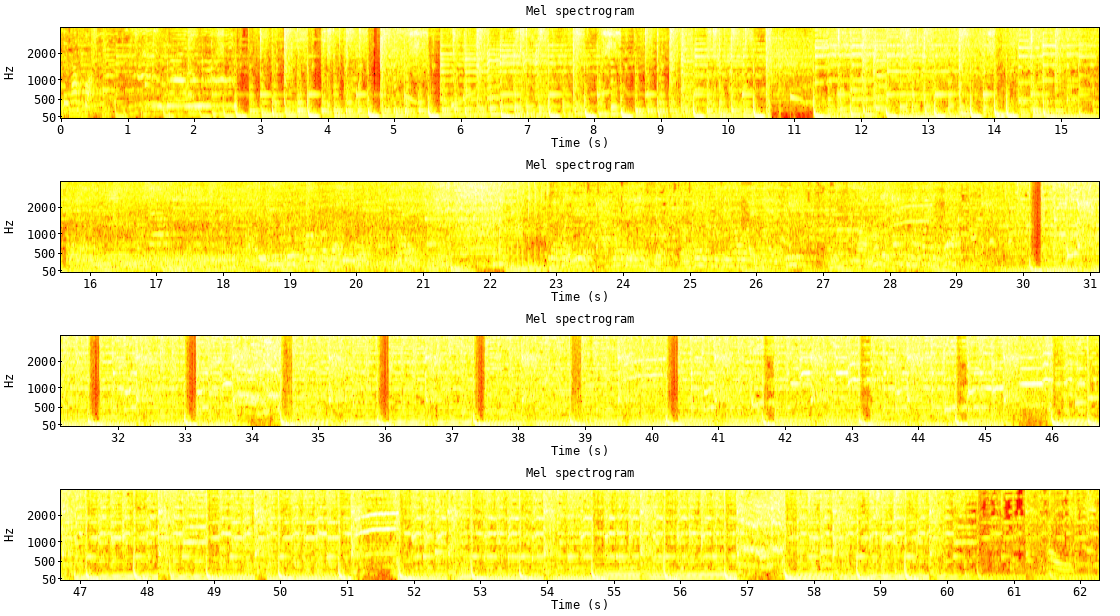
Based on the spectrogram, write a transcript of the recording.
Ser na porta. vai fazer a conferência. Nós estamos no final live.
